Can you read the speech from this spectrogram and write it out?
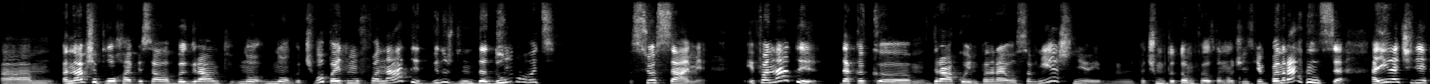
Ам, Она вообще плохо описала бэкграунд мно- много чего, поэтому фанаты вынуждены додумывать все сами. И фанаты, так как э, Драко им понравился внешне, почему-то Том Фелтон очень всем понравился, они начали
